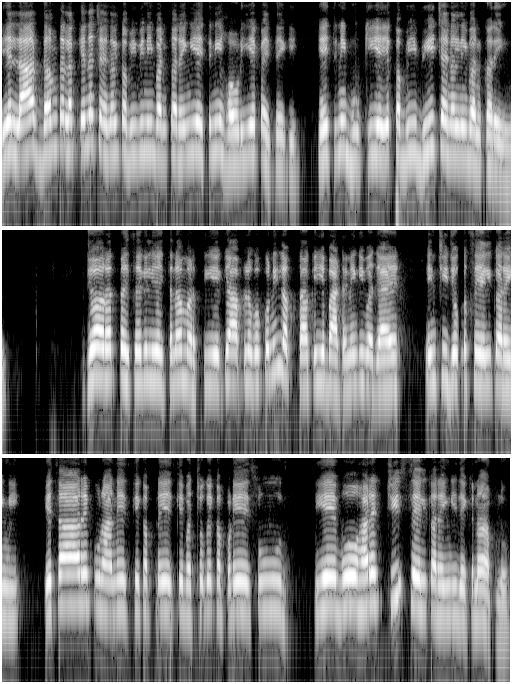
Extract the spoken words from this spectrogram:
ये लास्ट दम तलक के ना चैनल कभी भी नहीं बंद करेंगी, ये इतनी हौड़ी है पैसे की। ये इतनी भूखी है, ये कभी भी चैनल नहीं बंद करेंगी। जो औरत पैसे के लिए इतना मरती है, क्या आप लोगों को नहीं लगता कि ये बांटने की बजाय इन चीज़ों को सेल करेंगी? ये सारे पुराने इसके कपड़े, इसके बच्चों के कपड़े, शूज़, ये वो हर एक चीज़ सेल करेंगी देखना आप लोग।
